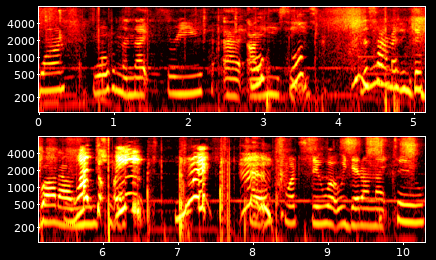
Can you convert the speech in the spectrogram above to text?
one. Welcome to night three at IDC's. This time I think they brought out. What the ship. What? Mm-hmm. So let's do what we did on night two.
